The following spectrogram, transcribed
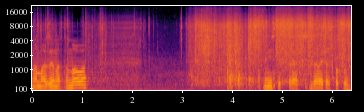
На магазин Автонова. Міст Експрес. Давайте розпакуємо.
